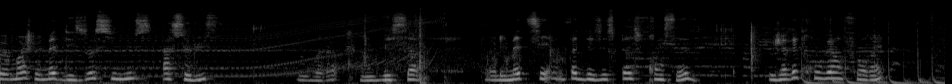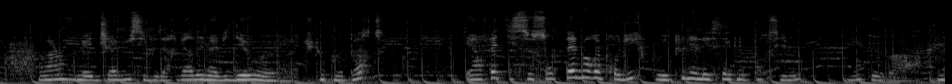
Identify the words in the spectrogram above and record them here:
euh, moi, je vais mettre des Ocinus acelus. Donc voilà, je vais enlever ça pour les mettre. C'est en fait des espèces françaises que j'avais trouvées en forêt. Normalement, vous l'avez déjà vu si vous avez regardé ma vidéo euh, du tout porte. Et en fait, ils se sont tellement reproduits que je pouvais plus les laisser avec le porcino. Donc, euh, bah, j'ai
